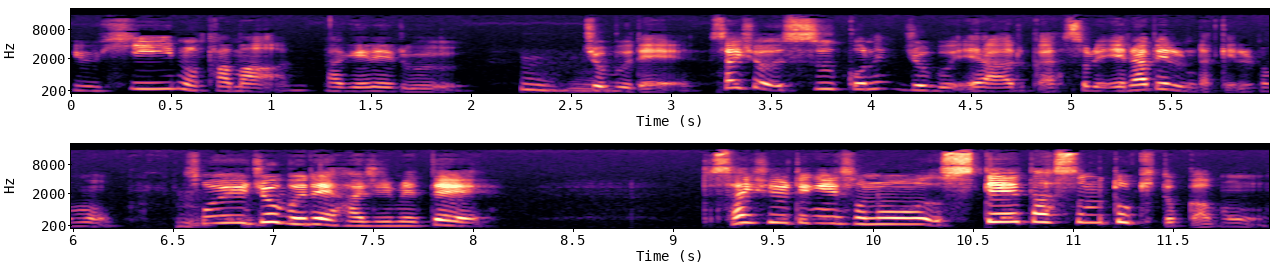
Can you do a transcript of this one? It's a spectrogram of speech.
いう火の玉投げれるうんジョブで、最初数個ねジョブあるからそれ選べるんだけれども、うん。そういうジョブで始めてで最終的にそのステータスの時とかも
